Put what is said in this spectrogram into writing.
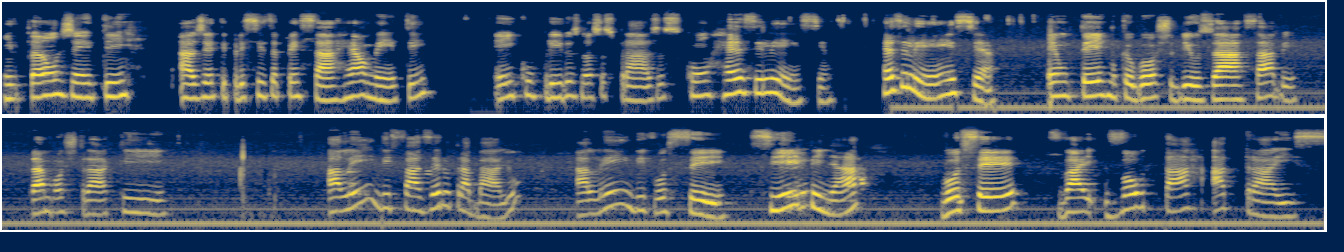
Então, gente, a gente precisa pensar realmente em cumprir os nossos prazos com resiliência. Resiliência é um termo que eu gosto de usar, sabe? Para mostrar que, além de fazer o trabalho, além de você se empenhar, você vai voltar atrás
